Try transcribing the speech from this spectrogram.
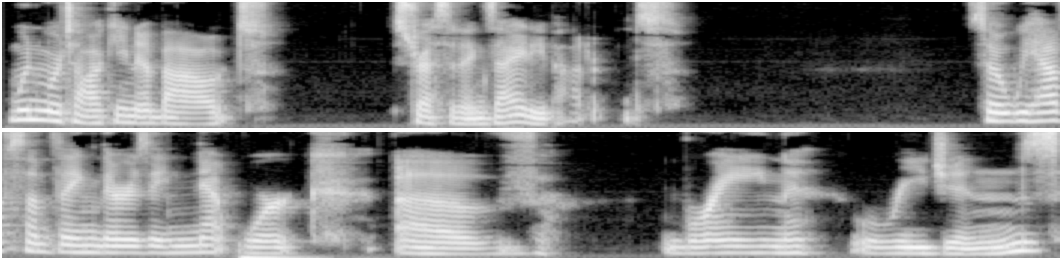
when we're talking about stress and anxiety patterns. So we have something, there is a network of brain regions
